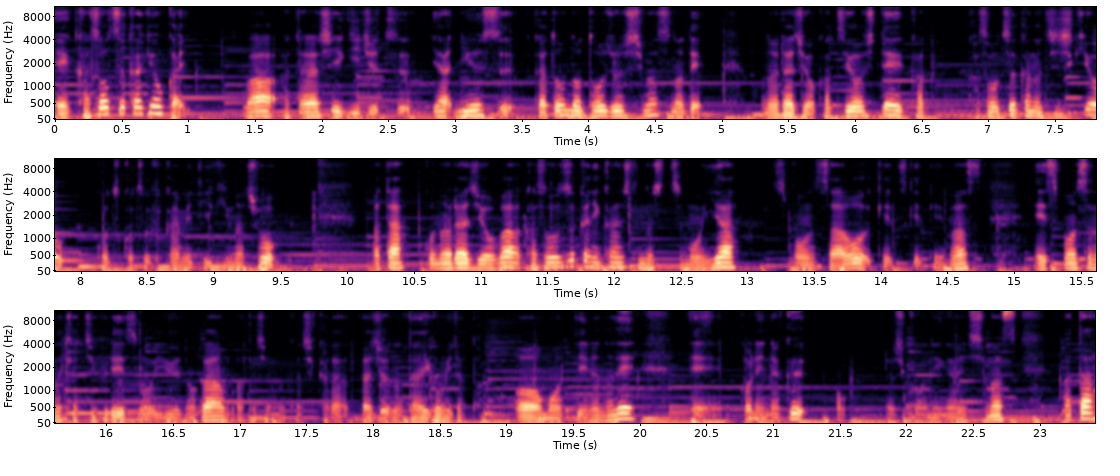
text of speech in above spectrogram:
え仮想通貨業界は新しい技術やニュースがどんどん登場しますので、このラジオを活用して仮想通貨の知識をコツコツ深めていきましょう。また、このラジオは仮想通貨に関しての質問やスポンサーを受け付けています。スポンサーのキャッチフレーズを言うのが私は昔からラジオの醍醐味だと思っているので、ご連絡よろしくお願いします。また、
